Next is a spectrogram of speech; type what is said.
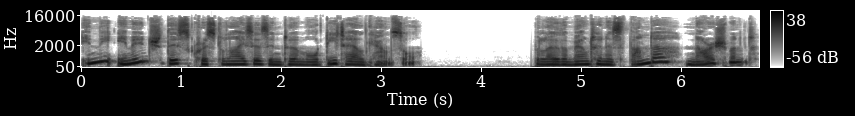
In the image, this crystallizes into more detailed counsel. Below the mountain is thunder, nourishment.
